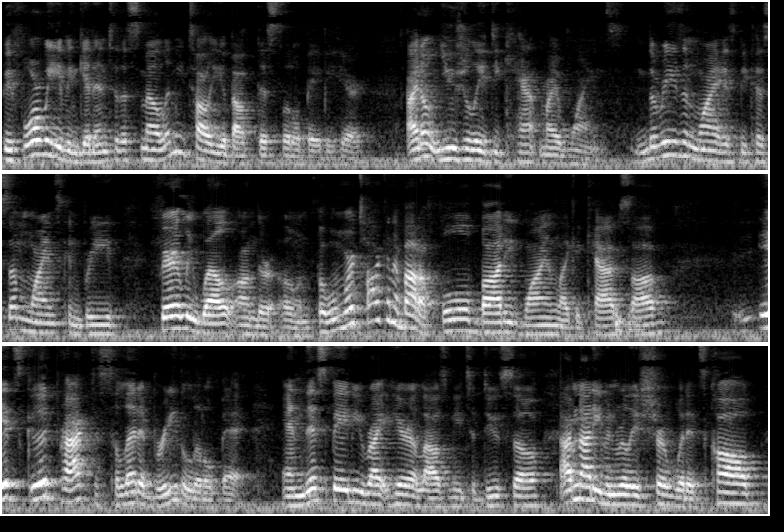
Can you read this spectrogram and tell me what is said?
Before we even get into the smell, let me tell you about this little baby here. I don't usually decant my wines. The reason why is because some wines can breathe fairly well on their own. But when we're talking about a full-bodied wine like a Cab Sauv, it's good practice to let it breathe a little bit. And this baby right here allows me to do so. I'm not even really sure what it's called,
